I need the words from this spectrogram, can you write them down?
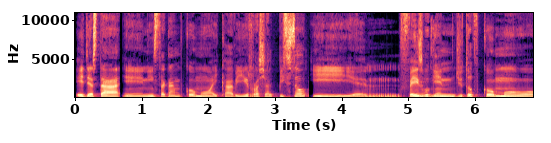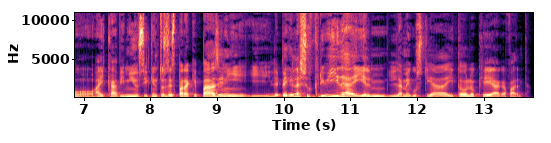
Ella está en Instagram como Aikabi Rachel Piso y en Facebook y en YouTube como Aikabi Music. Entonces para que pasen y, le peguen la suscribida y la me gusteada y todo lo que haga falta.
